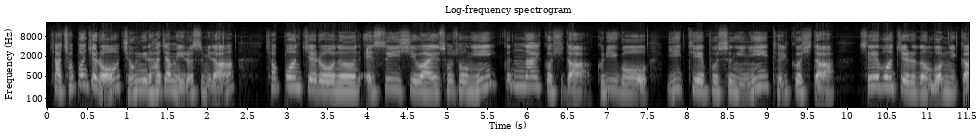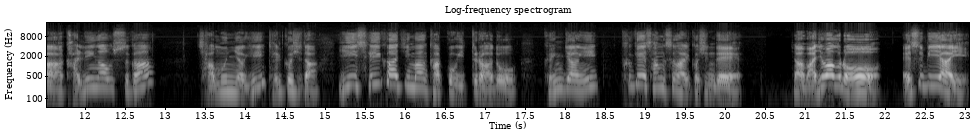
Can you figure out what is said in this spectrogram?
자, 첫 번째로 정리를 하자면 이렇습니다. 첫 번째로는 SEC와의 소송이 끝날 것이다. 그리고 ETF 승인이 될 것이다. 세 번째로는 뭡니까? 갈링하우스가 자문력이 될 것이다. 이 세 가지만 갖고 있더라도 굉장히 크게 상승할 것인데, 자, 마지막으로 SBI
